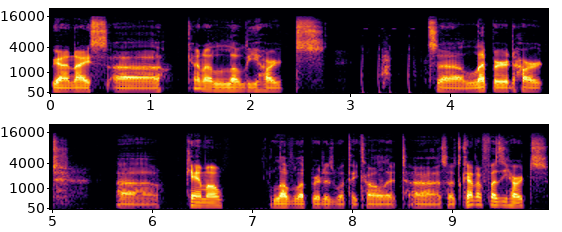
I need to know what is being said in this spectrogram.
we got a nice, uh, kind of lovely hearts. It's a leopard heart, uh, camo. Love leopard is what they call it. Uh, so it's kind of fuzzy hearts,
